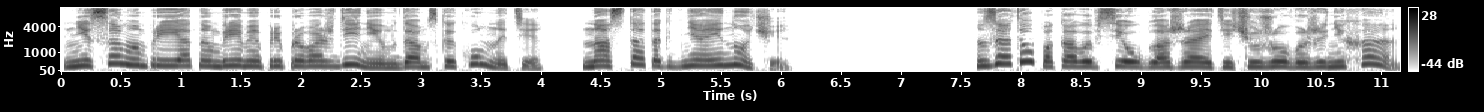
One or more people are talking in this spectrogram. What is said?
не самым приятным времяпрепровождением в дамской комнате на остаток дня и ночи. Зато пока вы все ублажаете чужого жениха,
